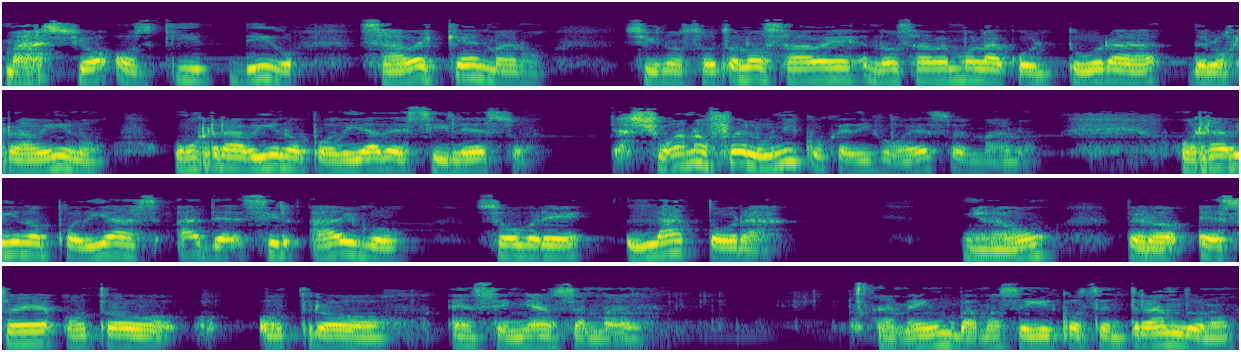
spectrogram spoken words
Mas yo os digo, ¿sabes qué, hermano? Si nosotros no, sabe, no sabemos la cultura de los rabinos, un rabino podía decir eso. Yahshua no fue el único que dijo eso, hermano. Un rabino podía decir algo sobre la Torah, you know? pero eso es otro, otro enseñanza, hermano. Amén. Vamos a seguir concentrándonos.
